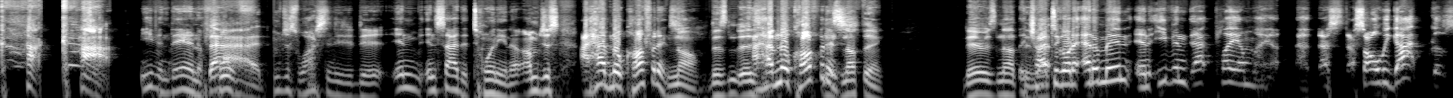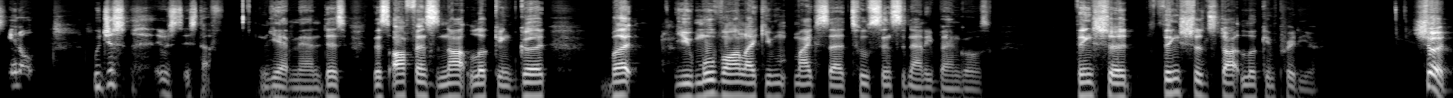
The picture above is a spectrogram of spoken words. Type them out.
caca even there in the fourth. I'm just watching it in inside the twenty, and I'm just I have no confidence. No, there's, there's, I have no confidence. there's nothing. There is nothing. They tried That- to go to Edelman, and even that play, I'm like, "Uh, that's that's all we got because you know we just it was it's tough. yeah, man. This this offense is not looking good, but you move on, like you Mike said, to Cincinnati Bengals. Things should things should start looking prettier. Should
